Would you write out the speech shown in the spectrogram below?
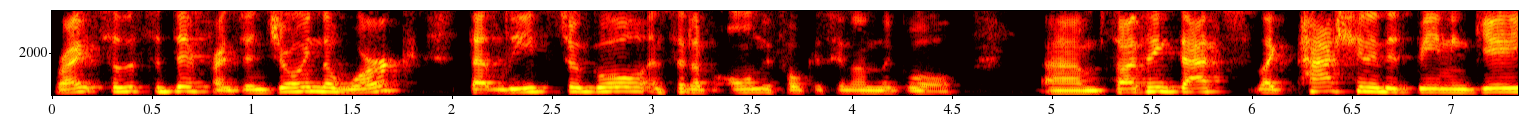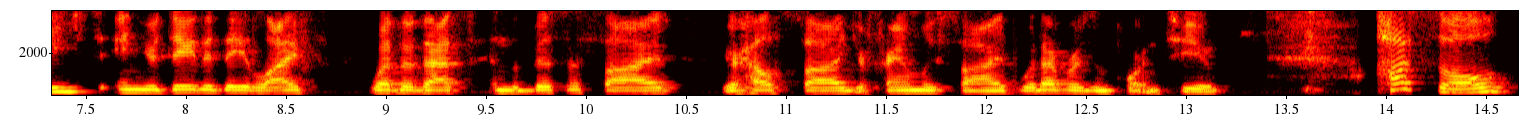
right? So that's the difference. Enjoying the work that leads to a goal instead of only focusing on the goal. Um, so I think that's like passionate is being engaged in your day to day life, whether that's in the business side, your health side, your family side, whatever is important to you. Hustle,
